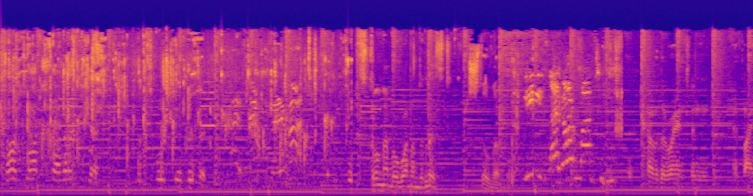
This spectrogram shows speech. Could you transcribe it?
South Plant, South Africa. Looks forward to visit. Thank you very much. Still number one on the list. Still number one. Please, I don't want to. cover the rent and, and buy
